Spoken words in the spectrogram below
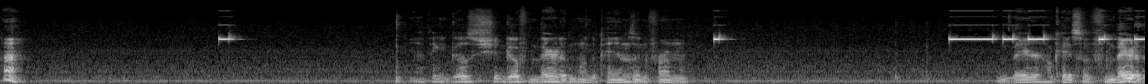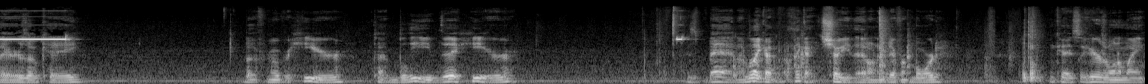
Huh. Yeah, I think it goes should go from there to one of the pins and from there. Okay, so from there to there is okay. But from over here I believe the here is bad. I'm like I, I think I can show you that on a different board. Okay, so here's one of my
